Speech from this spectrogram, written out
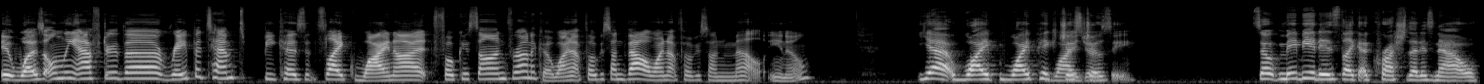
it was only after the rape attempt because it's like, why not focus on Veronica? Why not focus on Val? Why not focus on Mel? You know? Yeah why why pick Why just josie? so maybe it is like a crush that is now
